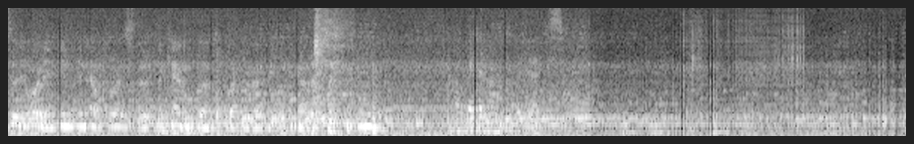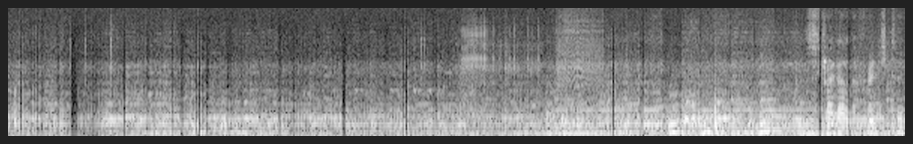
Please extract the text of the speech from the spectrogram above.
Tell you what, in, in, in our place, the, the candle burns black without me looking at it. Now better now. Straight out of the fridge too.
